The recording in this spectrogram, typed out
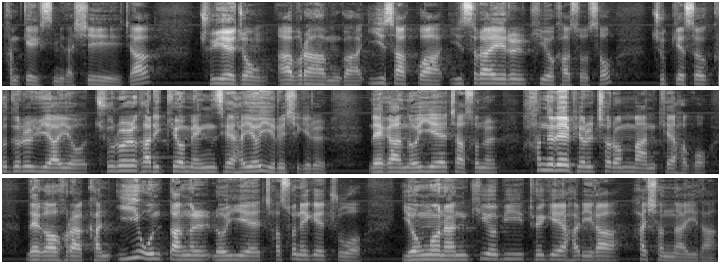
함께 읽습니다. 시작. 주의 종 아브라함과 이삭과 이스라엘을 기억하소서 주께서 그들을 위하여 주를 가리켜 맹세하여 이르시기를 내가 너희의 자손을 하늘의 별처럼 많게 하고 내가 허락한 이 온 땅을 너희의 자손에게 주어 영원한 기업이 되게 하리라 하셨나이다.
